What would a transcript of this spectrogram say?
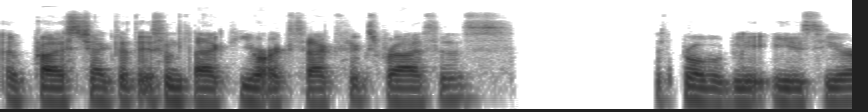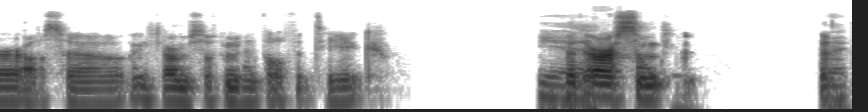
a, prize check that isn't like your exact fixed prizes is probably easier. Also, in terms of mental fatigue, Yeah. but there are some. Right.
